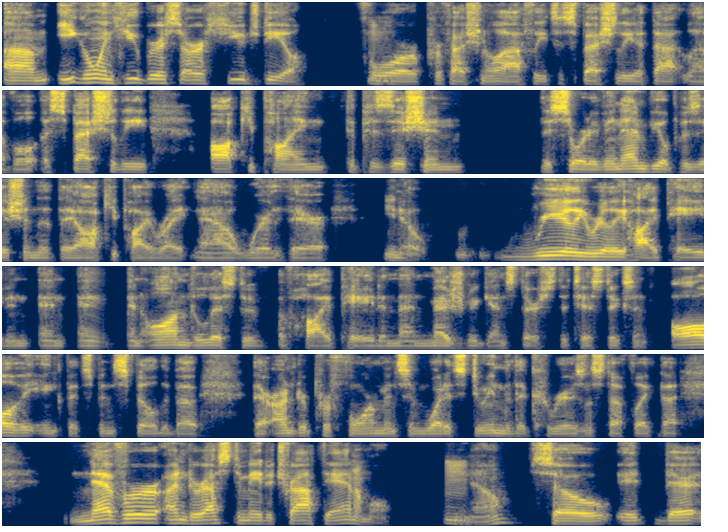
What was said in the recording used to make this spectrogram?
um ego and hubris are a huge deal mm. for mm. professional athletes especially at that level especially occupying the position the sort of enviable position that they occupy right now where they're you know really really high paid and and and, and on the list of, of high paid and then measured against their statistics and all the ink that's been spilled about their underperformance and what it's doing to the careers and stuff like that never underestimate a trapped animal. You know so it there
